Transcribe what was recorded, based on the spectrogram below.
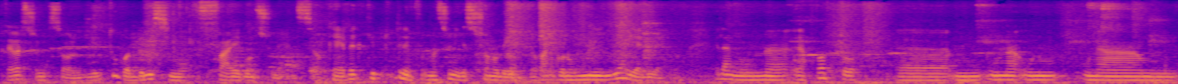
attraverso Mixology, tu puoi benissimo fare consulenza, ok? Perché tutte le informazioni che sono dentro valgono migliaia di euro ed hanno un rapporto, eh, una, un, una, un,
